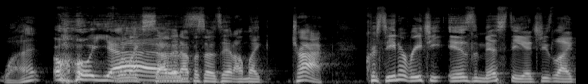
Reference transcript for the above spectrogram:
what? Oh yeah, We're like seven episodes in. I'm like, Drac, Christina Ricci is Misty, and she's like,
